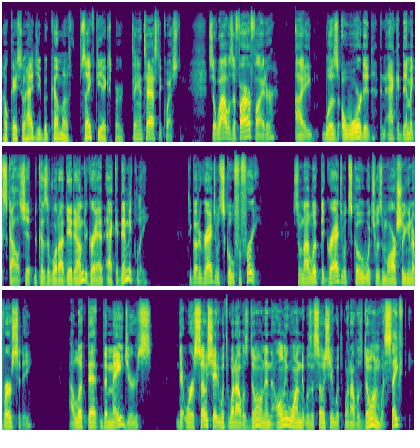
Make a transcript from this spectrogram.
Okay, so how'd you become a safety expert? Fantastic question. So while I was a firefighter, I was awarded an academic scholarship because of what I did undergrad academically to go to graduate school for free. So when I looked at graduate school, which was Marshall University, I looked at the majors that were associated with what I was doing, and the only one that was associated with what I was doing was safety.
